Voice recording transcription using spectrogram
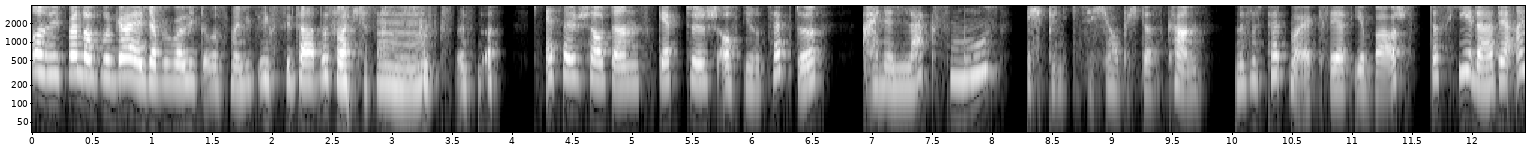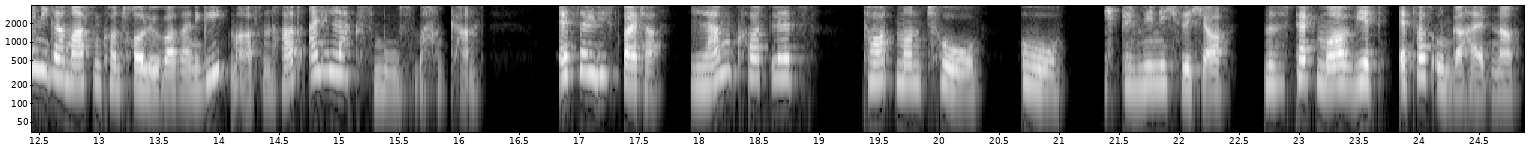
und ich fand das so geil. Ich habe überlegt, ob es mein Lieblingszitat ist, weil ich das richtig Mhm. gut finde. Ethel schaut dann skeptisch auf die Rezepte. Eine Lachsmus? Ich bin nicht sicher, ob ich das kann. Mrs. Petmore erklärt ihr barsch, dass jeder, der einigermaßen Kontrolle über seine Gliedmaßen hat, eine Lachsmus machen kann. Ethel liest weiter. Lammkoteletts, Portmanteau. Oh, ich bin mir nicht sicher. Mrs. Petmore wird etwas ungehaltener.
